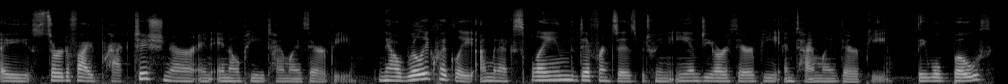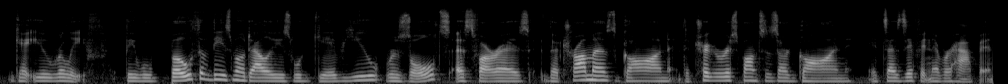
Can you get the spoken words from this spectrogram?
a certified practitioner in NLP timeline therapy. Now, really quickly, I'm going to explain the differences between EMDR therapy and timeline therapy. They will both get you relief. They will both of these modalities will give you results as far as the trauma is gone, the trigger responses are gone. It's as if it never happened.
